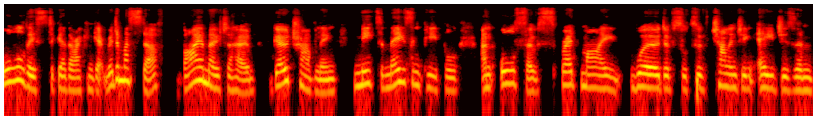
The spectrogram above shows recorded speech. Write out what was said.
all this together i can get rid of my stuff buy a motorhome, go traveling, meet amazing people, and also spread my word of sort of challenging ageism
